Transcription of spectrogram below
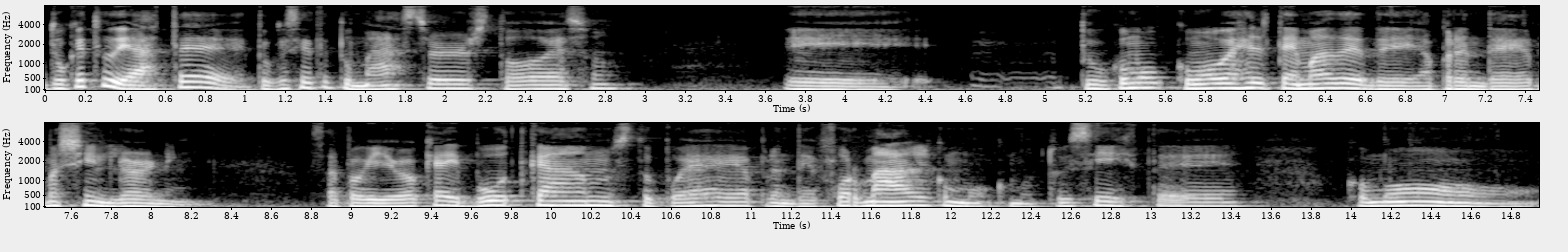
Tú que estudiaste, tú que hiciste tu master's, todo eso, eh, ¿tú cómo, cómo ves el tema de, de aprender machine learning? Sea, porque yo veo que hay bootcamps, tú puedes aprender formal como, como tú hiciste. ¿Cómo...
